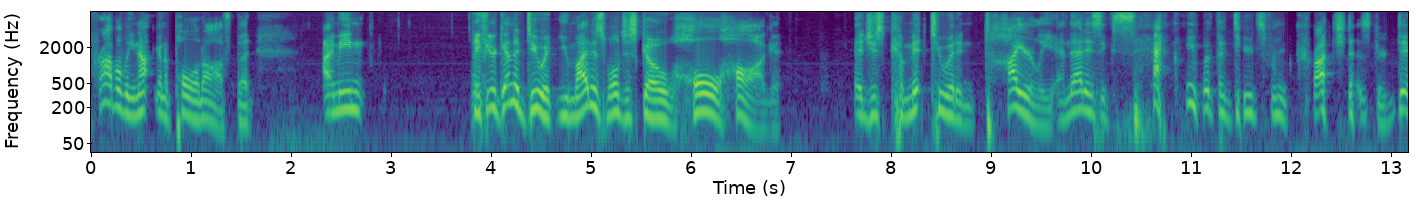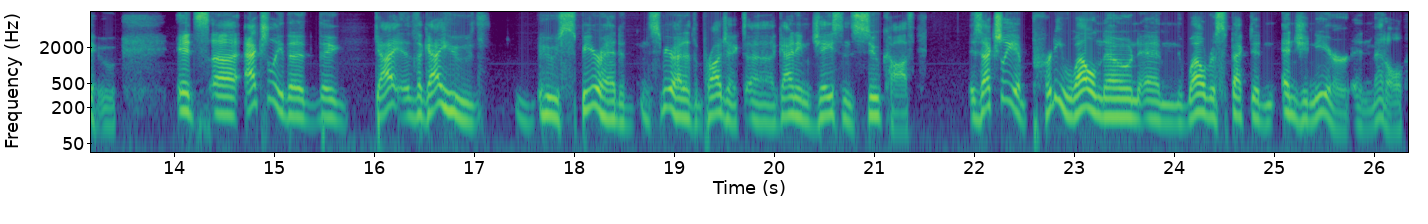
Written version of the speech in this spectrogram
probably not going to pull it off. But I mean, if you're going to do it, you might as well just go whole hog just commit to it entirely. And that is exactly what the dudes from Crotch Duster do. It's uh, actually the the guy the guy who who spearheaded spearheaded the project, uh, a guy named Jason Suecof, is actually a pretty well known and well respected engineer in metal.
